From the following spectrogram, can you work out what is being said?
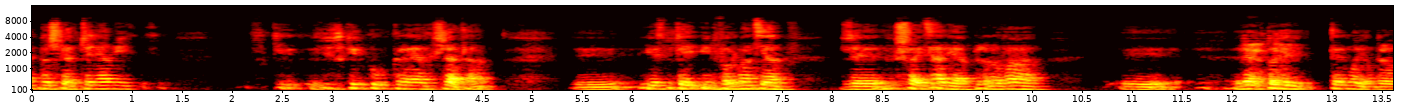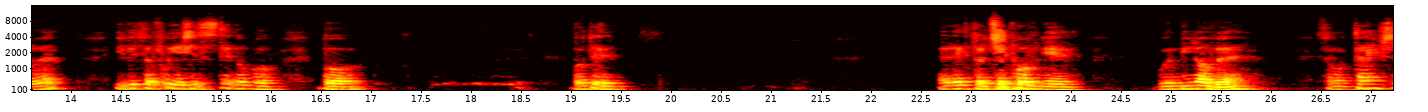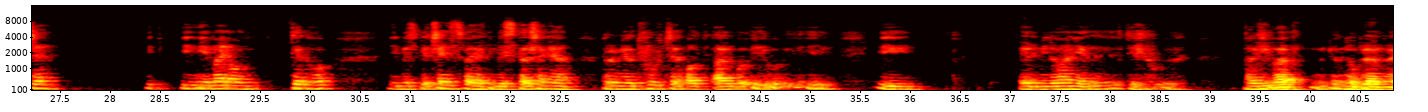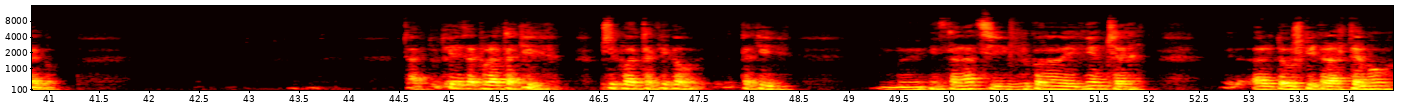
doświadczeniami w, kil, w kilku krajach świata. Y, Jest tutaj informacja, że Szwajcaria planowała y, reaktory termojądrowe i wycofuje się z tego, bo, bo, bo te elektrociepłownie głębinowe są tańsze i, nie mają tego niebezpieczeństwa, jakim jest skażenia promieniotwórcze od, albo i, i, i eliminowanie tych paliwa nuklearnego. Tak, tutaj jest akurat taki przykład takiego, takiej mm, instalacji wykonanej w Niemczech, ale to już kilka lat temu,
